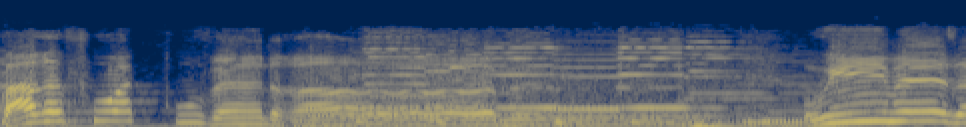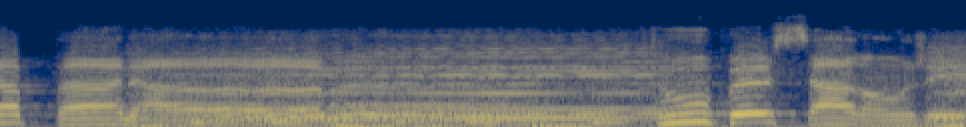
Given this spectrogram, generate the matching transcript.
Parfois couve un drame, oui, mais à Paname, tout peut s'arranger.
